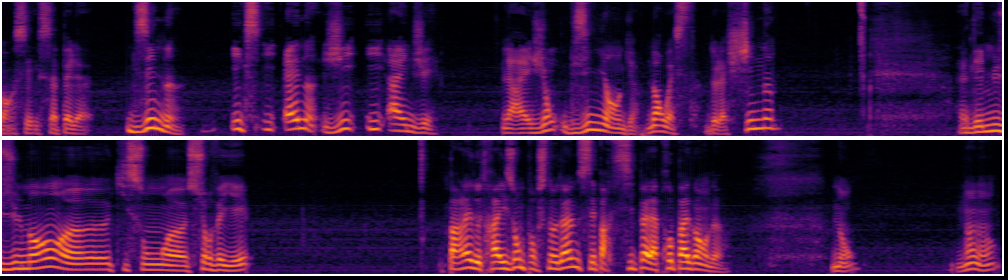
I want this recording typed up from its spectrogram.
Bon, ça s'appelle Xin, X-I-N-J-I-A-N-G. La région Xinjiang, nord-ouest de la Chine. Des musulmans euh, qui sont euh, surveillés. Parler de trahison pour Snowden, c'est participer à la propagande. Non, non, non.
